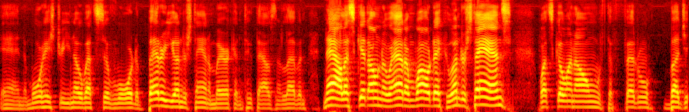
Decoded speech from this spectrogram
and the more history you know about the Civil War, the better you understand America in 2011. Now let's get on to Adam Waldeck, who understands what's going on with the federal budget.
